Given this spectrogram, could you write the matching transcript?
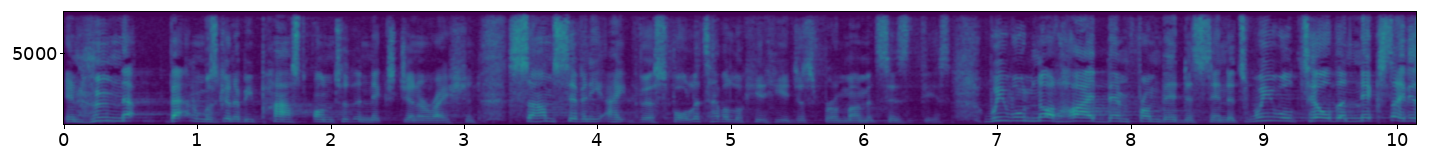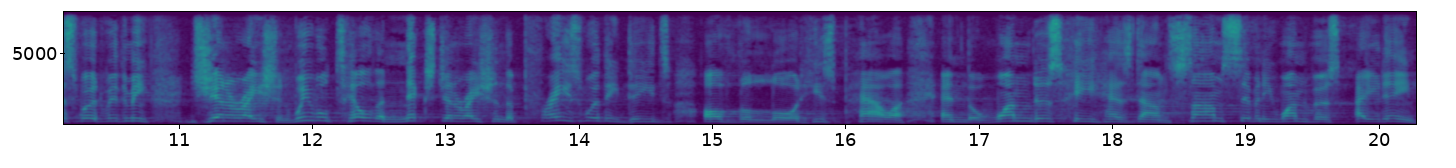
in whom that baton was going to be passed on to the next generation. Psalm 78, verse 4. Let's have a look here just for a moment. says this We will not hide them from their descendants. We will tell the next, say this word with me, generation. We will tell the next generation the praiseworthy deeds of the Lord, his power, and the wonders he has done. Psalm 71, verse 18.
